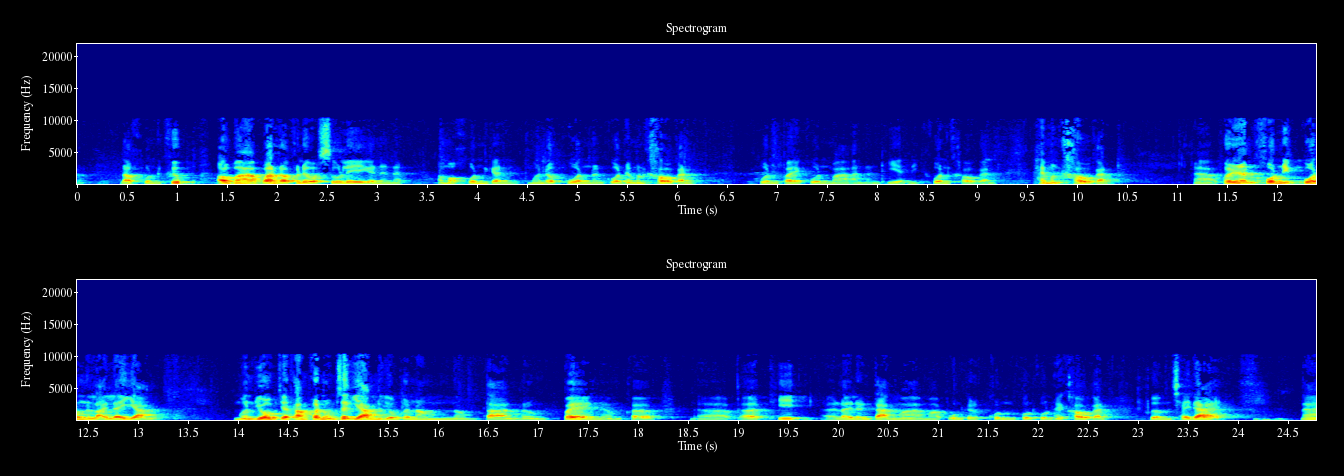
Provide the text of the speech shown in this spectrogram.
นะละคนคือเอามาบ้านเราเขาเรียกว่าโซเลกันนะนะเอามาคนกัน เหมือนเรากวนนั้นกวนให้มันเข้ากันกวนไปกวนมาอันนั้นเทียนี่กวนเข้ากัน ให้มันเข้ากันอ่าเพราะฉะนั้นคนนี่กวนหลายหลายอย่าง เหมือนโยมจะทำขนมสักอย่างโยมก็นำน้ำตาลน้ำแป้งน้ำกะทิอะไรต่างๆ มามาปนกันคนคนคนให้เข้ากัน เพื่อมันใช้ได้นะ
